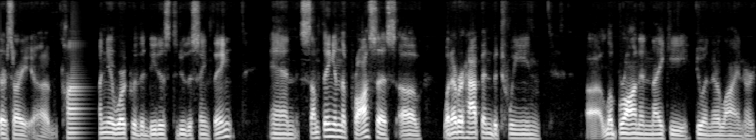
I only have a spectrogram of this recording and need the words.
or sorry, uh, Kanye worked with Adidas to do the same thing. And something in the process of whatever happened between uh, LeBron and Nike doing their line, or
